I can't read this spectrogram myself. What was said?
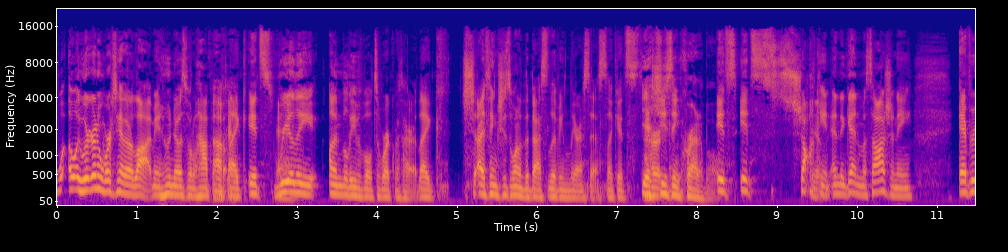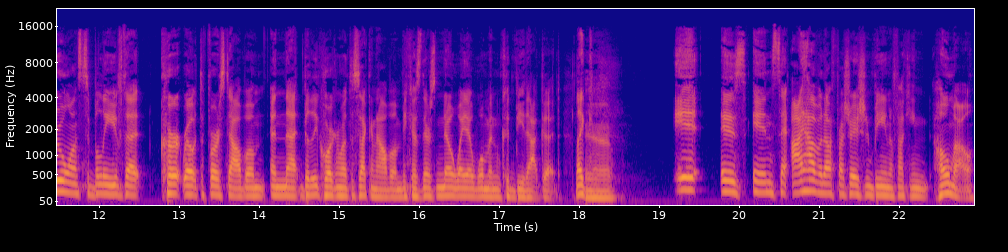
We're going to work together a lot. I mean, who knows what'll happen? But like, it's really unbelievable to work with her. Like, sh- I think she's one of the best living lyricists. Like, it's Yeah, her- she's incredible. it's it's shocking. And again, misogyny. Everyone wants to believe that Kurt wrote the first album and that Billy Corgan wrote the second album because there's no way a woman could be that good. Like it is insane. I have enough frustration being a fucking homo.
